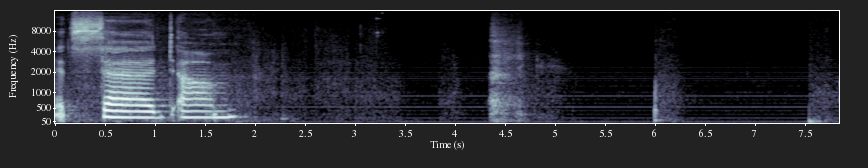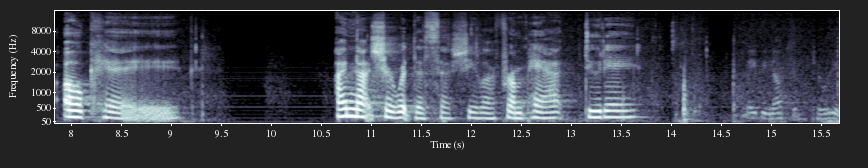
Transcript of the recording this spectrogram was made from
It said, um, okay, I'm not sure what this says, Sheila, from Pat Duday. Maybe nothing to read.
